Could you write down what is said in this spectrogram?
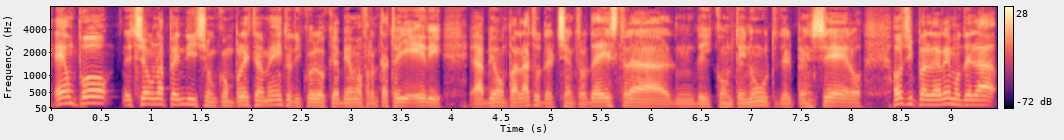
È un po', c'è un appendice, un completamento di quello che abbiamo affrontato ieri. Abbiamo parlato del centrodestra, dei contenuti, del pensiero. Oggi parleremo della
